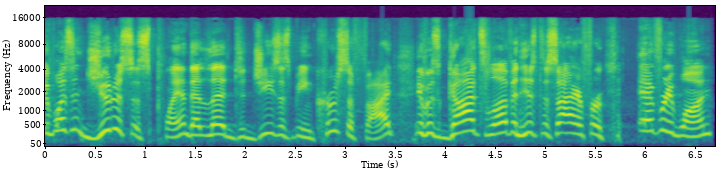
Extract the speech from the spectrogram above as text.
It wasn't Judas's plan that led to Jesus being crucified. It was God's love and his desire for everyone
